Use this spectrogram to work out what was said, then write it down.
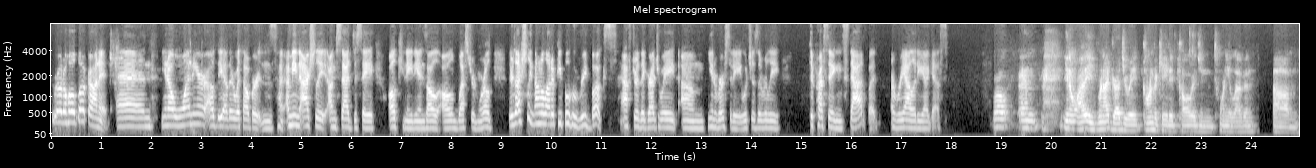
He wrote a whole book on it and you know one ear out the other with albertans. I mean actually i'm sad to say all canadians all, all western world there's actually not a lot of people who read books after they graduate um, university which is a really depressing stat but a reality, I guess. Well, and you know, I when I graduated, convocated college in 2011 um,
